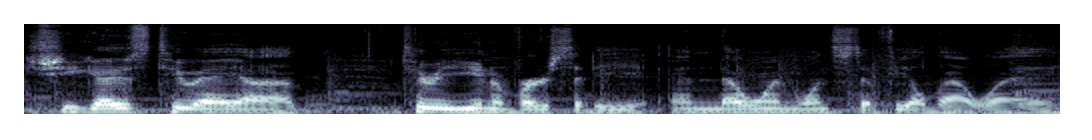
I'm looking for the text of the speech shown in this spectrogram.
she goes to a uh, to a university and no one wants to feel that way.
